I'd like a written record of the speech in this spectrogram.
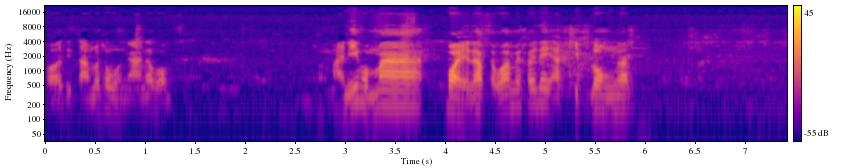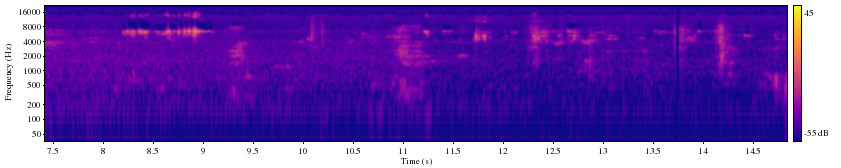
คอยติดตามรับชมผลงานนะครับผมหมายนี้ผมมาบ่อยแล้วแต่ว่าไม่ค่อยได้อัดคลิปลงครับโอ้โห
